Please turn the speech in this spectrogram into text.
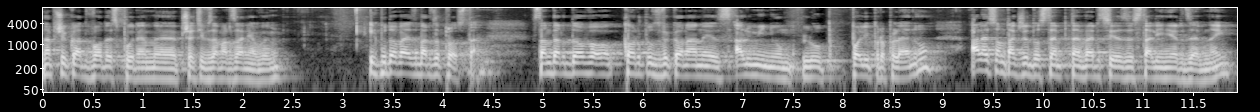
na przykład wodę z płynem e, przeciwzamarzaniowym. Ich budowa jest bardzo prosta. Standardowo korpus wykonany jest z aluminium lub polipropylenu, ale są także dostępne wersje ze stali nierdzewnej.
